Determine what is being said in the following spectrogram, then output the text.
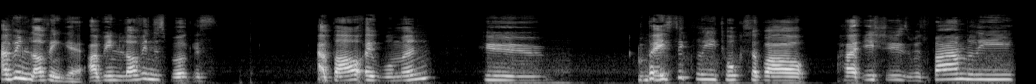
I've been loving it. I've been loving this book. It's about a woman who basically talks about her issues with family,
